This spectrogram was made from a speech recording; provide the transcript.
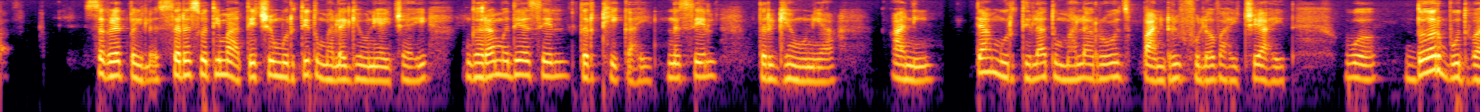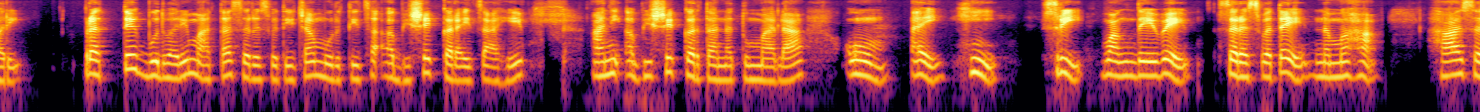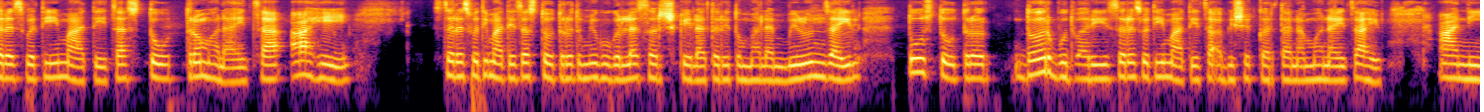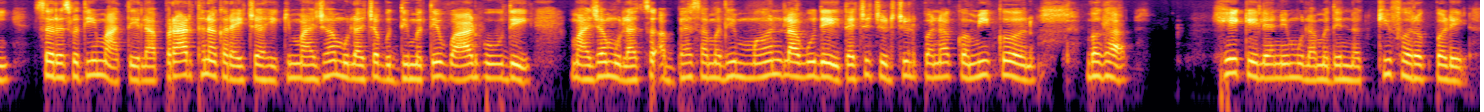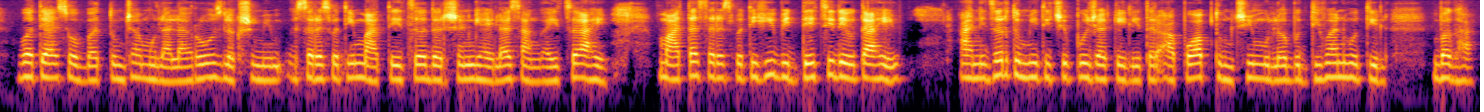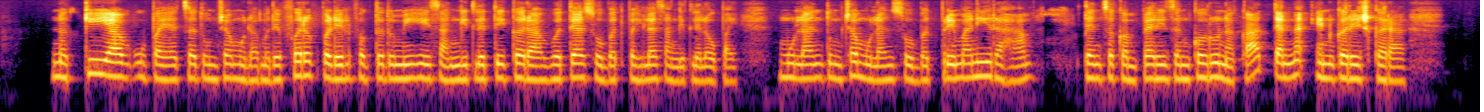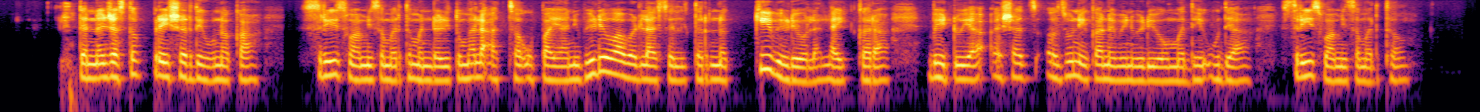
सगळ्यात पहिलं सरस्वती मातेची मूर्ती तुम्हाला घेऊन यायची आहे. घरामध्ये असेल तर ठीक आहे नसेल तर घेऊन या. आणि त्या मूर्तीला तुम्हाला रोज पांढरी फुलं व्हायची आहेत. व दर बुधवारी प्रत्येक बुधवारी माता सरस्वतीच्या मूर्तीचा अभिषेक करायचा आहे. आणि अभिषेक करताना तुम्हाला ओम ऐ ही श्री वांगदेवे सरस्वते नमहा हा सरस्वती मातेचा स्तोत्र म्हणायचा आहे. सरस्वती मातेचा स्तोत्र तुम्ही गुगलला सर्च केला तरी तुम्हाला मिळून जाईल. तो स्तोत्र दर बुधवारी सरस्वती मातेचा अभिषेक करताना म्हणायचा आहे. आणि सरस्वती मातेला प्रार्थना करायची आहे की माझ्या मुलाच्या बुद्धिमत्ते वाढ होऊ दे. माझ्या मुलाचं अभ्यासामध्ये मन लागू दे. त्याची चिडचिडपणा कमी कर. बघा हे केल्याने मुलामध्ये नक्की फरक पडेल व त्यासोबत तुमच्या मुलाला रोज लक्ष्मी सरस्वती मातेचं दर्शन घ्यायला सांगायचं आहे. माता सरस्वती ही विद्येची देवता आहे. आणि जर तुम्ही तिची पूजा केली तर आपोआप तुमची मुलं बुद्धिवान होतील. बघा नक्की या उपायाचा तुमच्या मुलामध्ये फरक पडेल. फक्त तुम्ही हे सांगितले ते करा व त्यासोबत पहिला सांगितलेला उपाय. मुलां तुमच्या मुलांसोबत प्रेमाने राहा. त्यांचं कंपॅरिझन करू नका. त्यांना एनकरेज करा. त्यांना जास्त प्रेशर देऊ नका. श्री स्वामी समर्थ मंडळी तुम्हाला आजचा उपाय आणि व्हिडिओ आवडला असेल तर नक्की व्हिडिओला लाईक करा. भेटूया अशाच अजून एका नवीन व्हिडिओमध्ये. उद्या. श्री स्वामी समर्थ.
